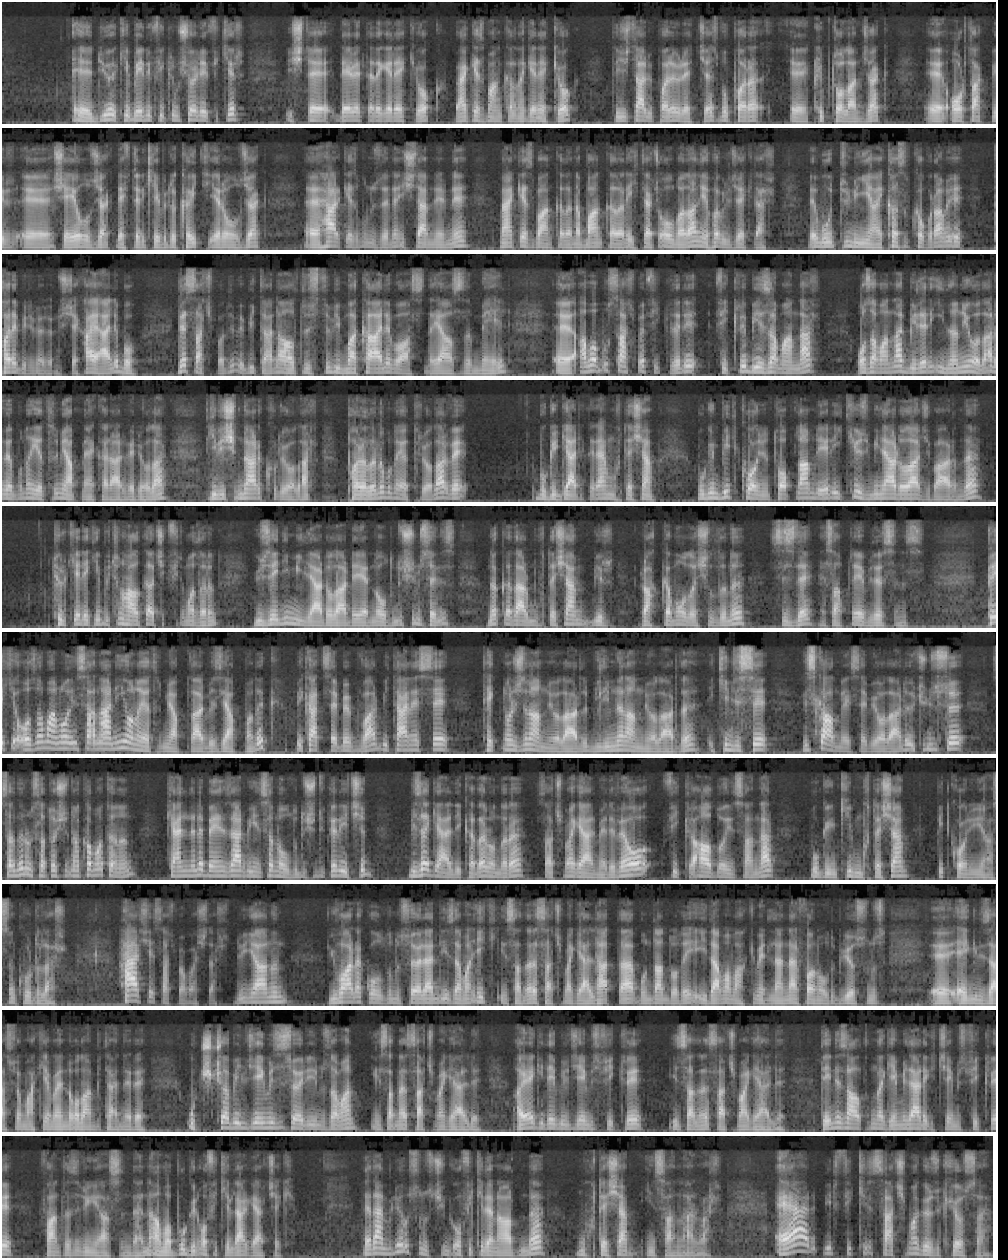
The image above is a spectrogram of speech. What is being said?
Diyor ki benim fikrim şöyle fikir. İşte devletlere gerek yok. Merkez bankalarına gerek yok. Dijital bir para üreteceğiz. Bu para e, kriptolanacak. E, ortak bir e, şey olacak. Defteri kebirli kayıt yeri olacak. E, herkes bunun üzerinden işlemlerini merkez bankalarına, bankalara ihtiyaç olmadan yapabilecekler. Ve bu bütün dünyayı kasıp kavuran bir para birimine dönüşecek. Hayali bu. Ne saçma değil mi? Bir tane altı üstü bir makale bu aslında yazdığım mail. Ee, ama bu saçma fikirleri fikri bir zamanlar o zamanlar birileri inanıyorlar ve buna yatırım yapmaya karar veriyorlar. Girişimler kuruyorlar. Paralarını buna yatırıyorlar ve bugün gerçekten muhteşem. Bugün Bitcoin'in toplam değeri 200 milyar dolar civarında. Türkiye'deki bütün halka açık firmaların 150 milyar dolar değerinde olduğunu düşünürseniz ne kadar muhteşem bir rakama ulaşıldığını siz de hesaplayabilirsiniz. Peki o zaman o insanlar niye ona yatırım yaptılar biz yapmadık? Birkaç sebebi var. Bir tanesi teknolojiden anlıyorlardı, bilimden anlıyorlardı. İkincisi risk almayı seviyorlardı. Üçüncüsü sanırım Satoshi Nakamoto'nun kendilerine benzer bir insan olduğu düşündükleri için bize geldiği kadar onlara saçma gelmedi. Ve o fikri aldı o insanlar bugünkü muhteşem Bitcoin dünyasını kurdular. Her şey saçma başlar. Dünyanın yuvarlak olduğunu söylendiği zaman ilk insanlara saçma geldi. Hatta bundan dolayı idama mahkum edilenler falan oldu biliyorsunuz. E, enginizasyon mahkemelerinde olan bitenleri. Uçabileceğimizi söylediğimiz zaman insanlara saçma geldi. Ay'a gidebileceğimiz fikri insanlara saçma geldi. Deniz altında gemilerle gideceğimiz fikri fantazi dünyasından ama bugün o fikirler gerçek. Neden biliyor musunuz? Çünkü o fikirlerin ardında muhteşem insanlar var. Eğer bir fikir saçma gözüküyorsa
